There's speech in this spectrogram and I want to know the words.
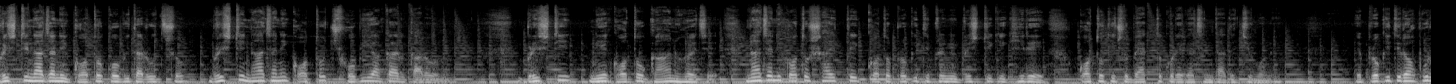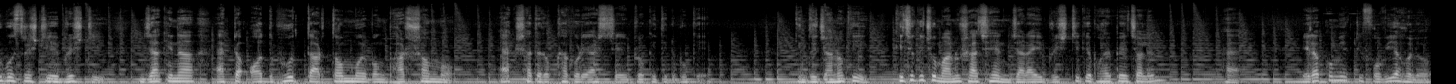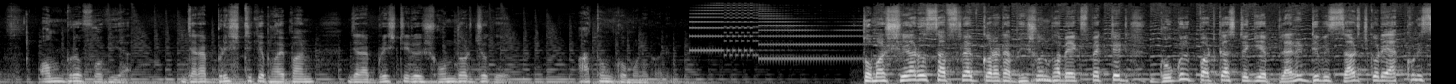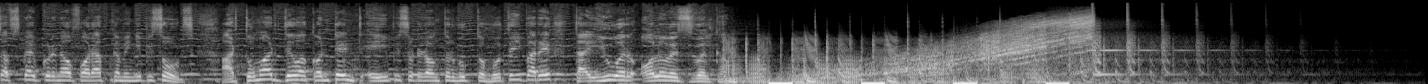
বৃষ্টি না জানি কত কবিতার উৎস, বৃষ্টি না জানি কত ছবি আঁকার কারণ। বৃষ্টি নিয়ে কত গান হয়েছে, না জানি কত সাহিত্যিক, কত প্রকৃতিপ্রেমী বৃষ্টিকে ঘিরে কত কিছু ব্যক্ত করে গেছেন তাদের জীবনে। এ প্রকৃতির অপূর্ব সৃষ্টি এই বৃষ্টি, যা কিনা একটা অদ্ভুত তারতম্য এবং ভারসাম্য একসাথে রক্ষা করে আসছে এই প্রকৃতির বুকে। কিন্তু জানো কি, কিছু কিছু মানুষ আছেন যারা এই বৃষ্টিকে ভয় পেয়ে চলেন? হ্যাঁ এরকমই একটি ফোবিয়া হলো অম্ব্রোফোবিয়া। যারা বৃষ্টিকে ভয় পান, যারা বৃষ্টির ওই সৌন্দর্যকে আতঙ্ক মনে করেন। তোমার শেয়ার ও সাবস্ক্রাইব করাটা ভীষণভাবে এক্সপেক্টেড গুগল পডকাস্টে গিয়ে প্ল্যানেট ডিবি সার্চ করে এক্ষুনি সাবস্ক্রাইব করে নাও ফর আপকামিং এপিসোডস আর তোমার দেওয়া কন্টেন্ট এই এপিসোডের অন্তর্ভুক্ত হতেই পারে, তাই ইউ আর অলওয়েজ ওয়েলকাম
